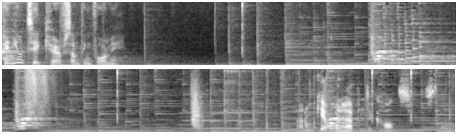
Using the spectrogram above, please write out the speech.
Can you take care of something for me? I don't get what happened to Constance though.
